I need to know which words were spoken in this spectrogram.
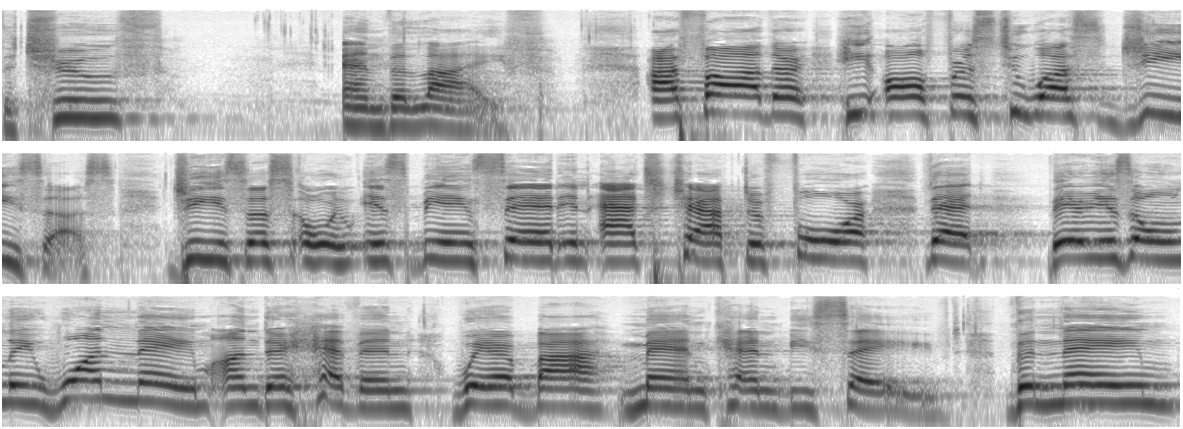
the truth, and the life. Our Father, He offers to us Jesus. Jesus, or it's being said in Acts chapter 4 that there is only one name under heaven whereby man can be saved the name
